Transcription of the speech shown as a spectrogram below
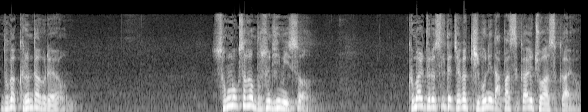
누가 그런다 그래요. 송 목사가 무슨 힘이 있어? 그 말 들었을 때 제가 기분이 나빴을까요? 좋았을까요?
